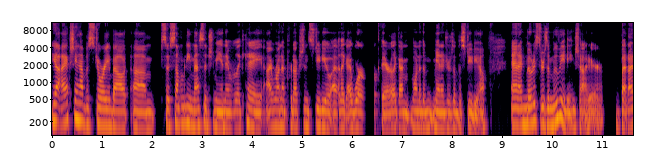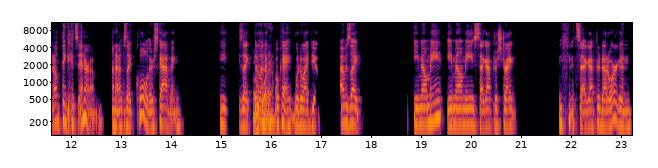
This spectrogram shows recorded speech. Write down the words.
Yeah, I actually have a story about um so somebody messaged me and they were like, "Hey, I run a production studio. I like I work there. Like I'm one of the managers of the studio. And I've noticed there's a movie being shot here, but I don't think it's interim." And I was like, "Cool, they're scabbing." He- He's like, Oh, they're like, "Okay, what do I do?" I was like, "Email me, email me SAG-AFTRA strike. it's sagaftra.org and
